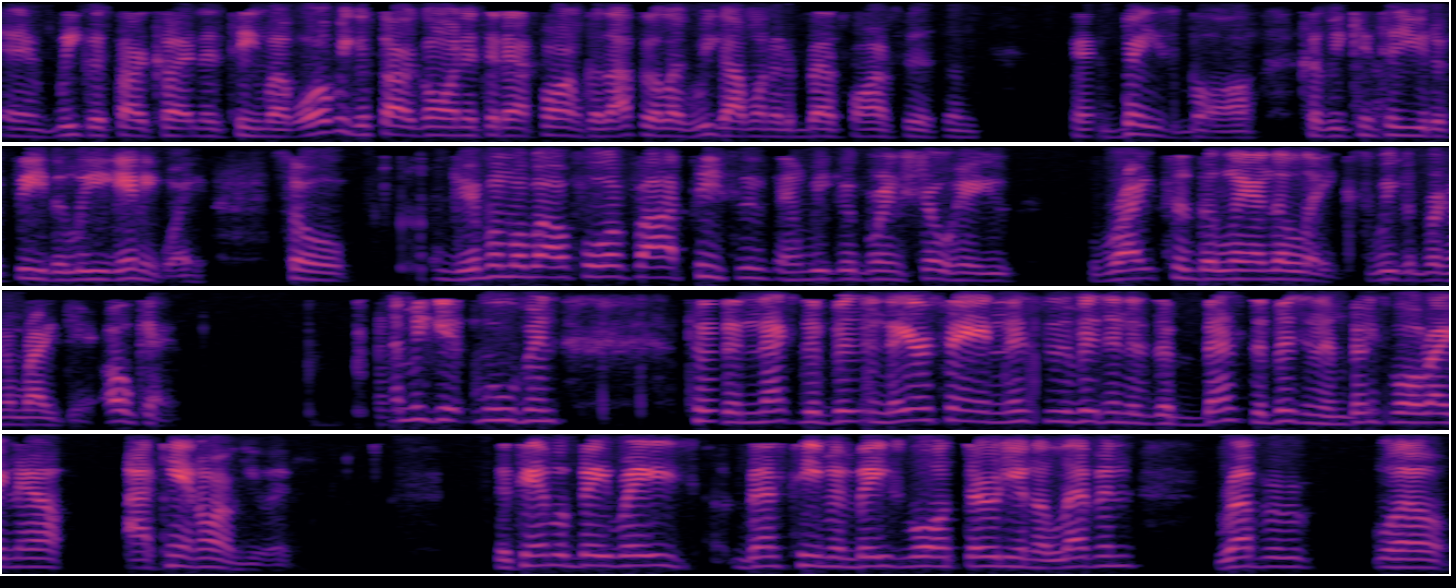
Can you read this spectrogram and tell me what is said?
and we could start cutting this team up, or we could start going into that farm because I feel like we got one of the best farm systems in baseball because we continue to feed the league anyway. So give them about four or five pieces, and we could bring Shohei right to the land of lakes. We could bring him right there. Okay. Let me get moving to the next division. They are saying this division is the best division in baseball right now. I can't argue it. The Tampa Bay Rays, best team in baseball, 30 and 11. Rubber, well,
